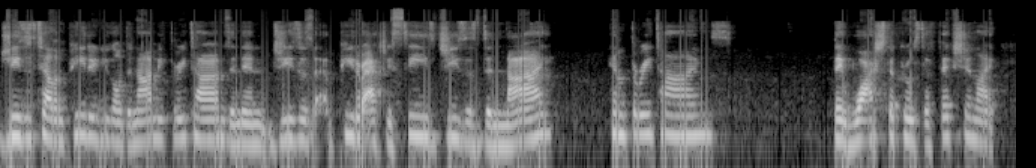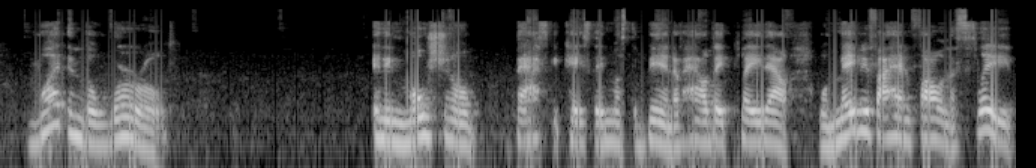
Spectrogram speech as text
Jesus telling Peter, You're going to deny me three times. And then Jesus, Peter actually sees Jesus deny him three times. They watch the crucifixion. Like, what in the world? An emotional basket case they must have been of how they played out. Well, maybe if I hadn't fallen asleep,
